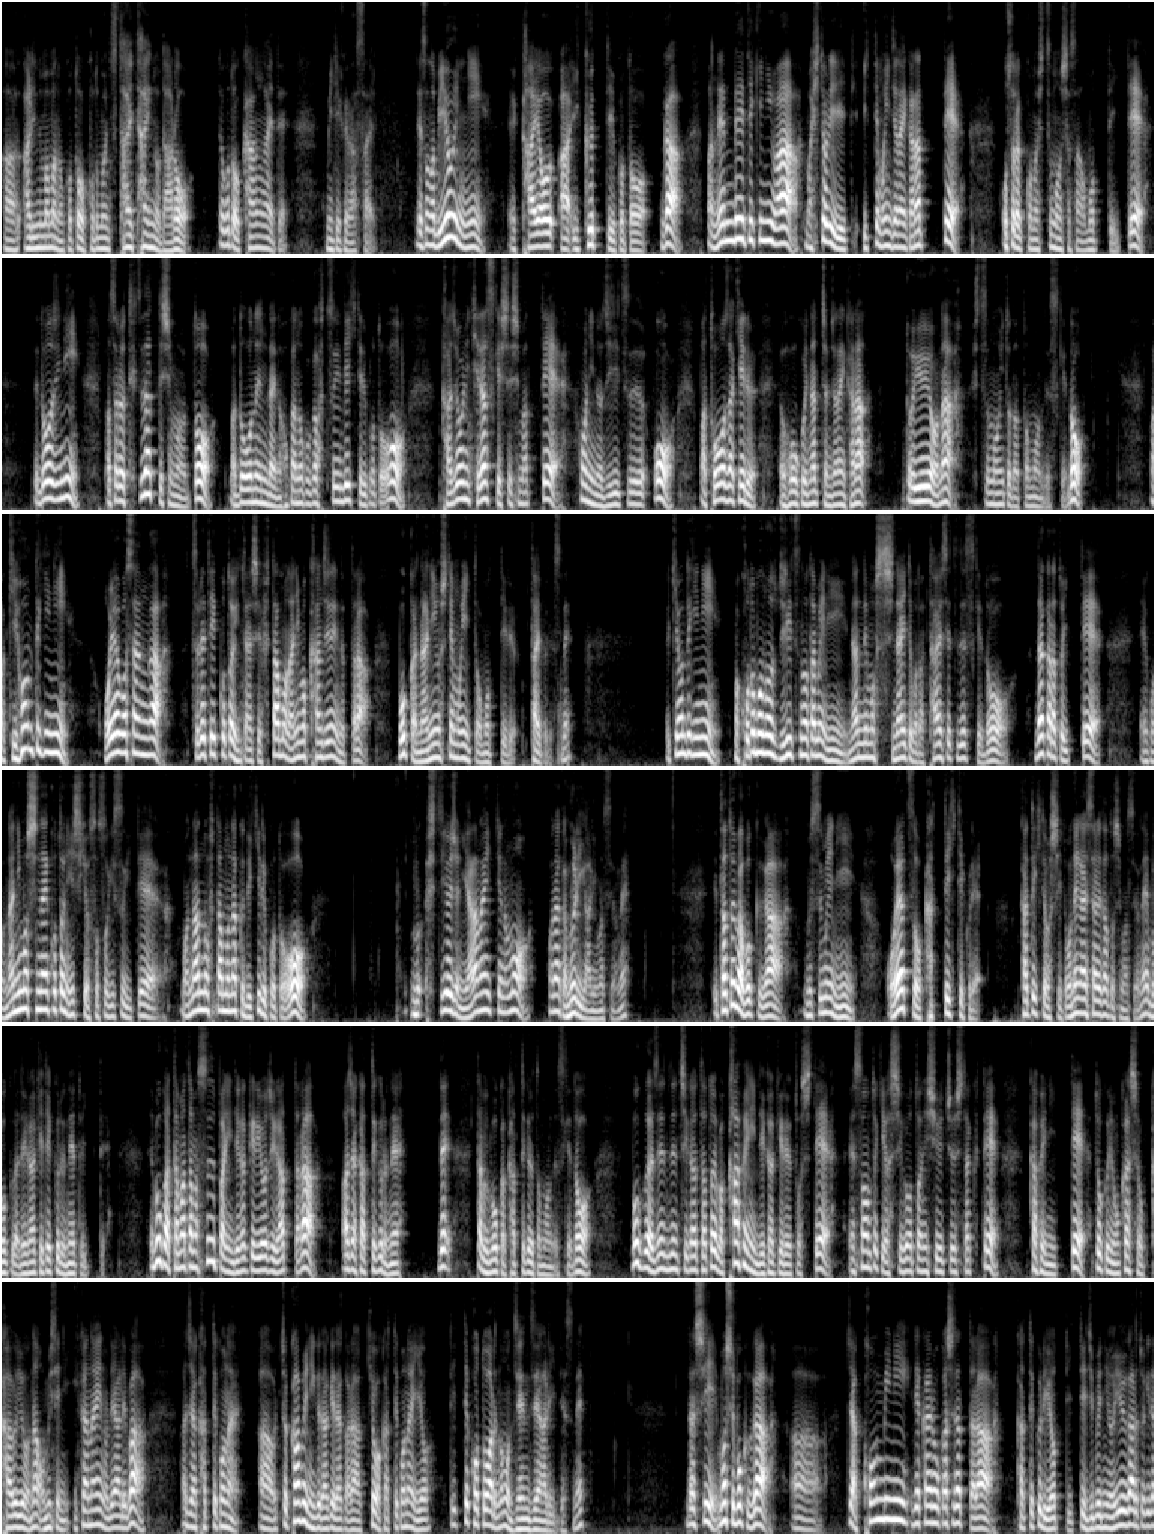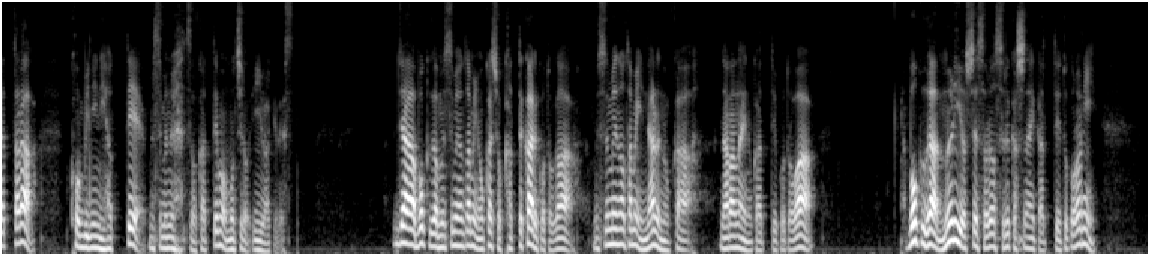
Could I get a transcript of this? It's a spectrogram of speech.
あありのままのことを子供に伝えたいのだろうということを考えてみてください。でその美容院に通うあ行くっていうことが、まあ、年齢的には、まあ、一人で行ってもいいんじゃないかなっておそらくこの質問者さんは思っていてで同時に、ま、それを手伝ってしまうと、ま、同年代の他の子が普通にできていることを過剰に手助けしてしまって本人の自立を、ま、遠ざける方向になっちゃうんじゃないかなというような質問意図だと思うんですけど、まあ、基本的に親御さんが連れていくことに対して負担も何も感じないんだったら僕は何をしてもいいと思っているタイプですね。基本的に、まあ、子どもの自立のために何でもしないということは大切ですけどだからといってえこう何もしないことに意識を注ぎすぎて、まあ、何の負担もなくできることを必要以上にやらないっていうのもなんか無理がありますよね。例えば僕が娘におやつを買ってきてくれ買ってきてほしいとお願いされたとしますよね。僕が出かけてくるねと言って。僕はたまたまスーパーに出かける用事があったらあじゃあ買ってくるね。で多分僕は買ってくると思うんですけど僕が全然違う例えばカフェに出かけるとしてその時は仕事に集中したくてカフェに行って特にお菓子を買うようなお店に行かないのであればあじゃあ買ってこないあちょカフェに行くだけだから今日は買ってこないよって言って断るのも全然ありですね。だしもし僕があじゃあコンビニで買えるお菓子だったら買ってくるよって言って自分に余裕がある時だったらコンビニに寄って娘のやつを買ってももちろんいいわけです。じゃあ僕が娘のためにお菓子を買って帰ることが娘のためになるのかならないのかっていうことは僕が無理をしてそれをするかしないかっていうところに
